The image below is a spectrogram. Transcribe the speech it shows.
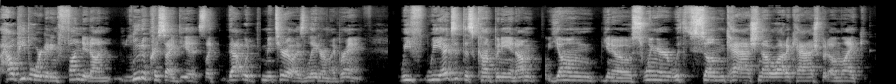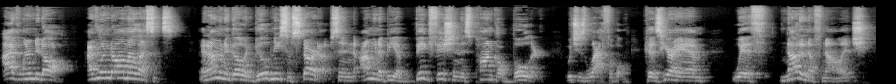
how people were getting funded on ludicrous ideas. Like that would materialize later in my brain. We we exit this company and I'm young, you know, swinger with some cash, not a lot of cash, but I'm like, I've learned it all. I've learned all my lessons and I'm going to go and build me some startups and I'm going to be a big fish in this pond called Boulder, which is laughable because here I am with not enough knowledge.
